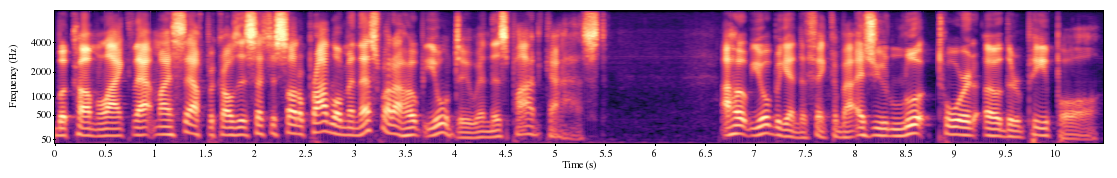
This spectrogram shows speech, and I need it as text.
become like that myself? Because it's such a subtle problem, and that's what I hope you'll do in this podcast. I hope you'll begin to think about as you look toward other people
